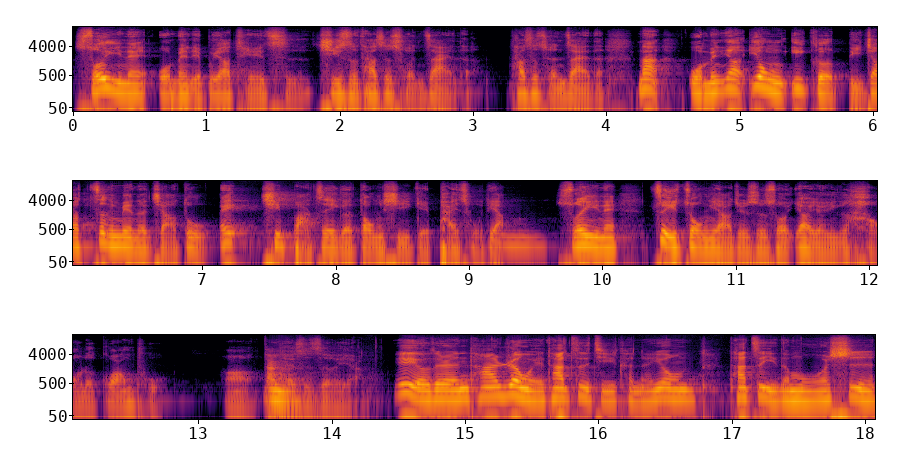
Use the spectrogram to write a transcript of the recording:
所以呢，我们也不要铁齿，其实它是存在的。它是存在的，那我们要用一个比较正面的角度，哎，去把这个东西给排除掉。所以呢，最重要就是说要有一个好的光谱啊，大概是这样。因为有的人他认为他自己可能用他自己的模式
